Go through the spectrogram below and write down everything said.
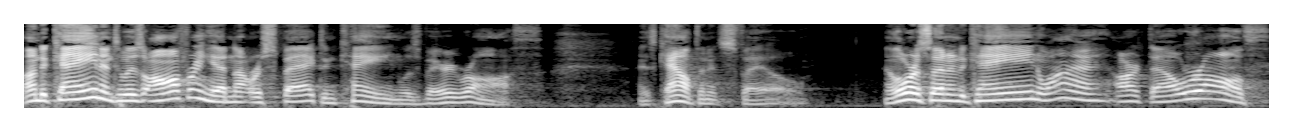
unto Cain and to his offering he had not respect, and Cain was very wroth and his countenance fell. And the Lord said unto Cain, Why art thou wroth?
